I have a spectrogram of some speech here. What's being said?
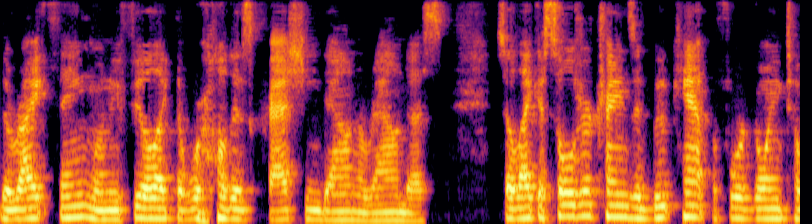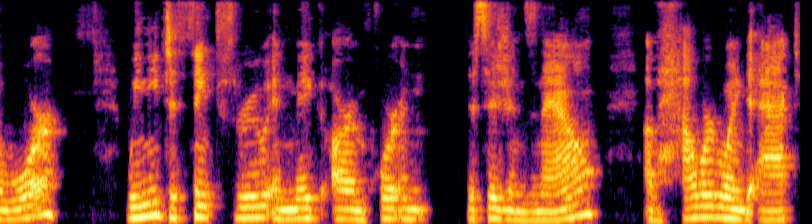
the right thing when we feel like the world is crashing down around us. So, like a soldier trains in boot camp before going to war, we need to think through and make our important decisions now of how we're going to act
